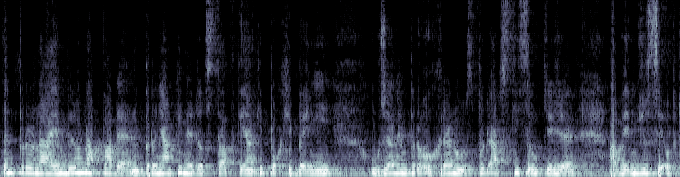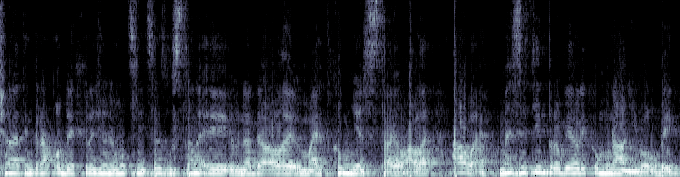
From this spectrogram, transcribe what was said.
ten pronájem byl napaden pro nějaké nedostatky, nějaké pochybení úřadem pro ochranu hospodářské soutěže. A vím, že si občané tenkrát odechli, že nemocnice zůstane i nadále v majetku města, jo. Ale, ale mezi tím proběhly komunální volby,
